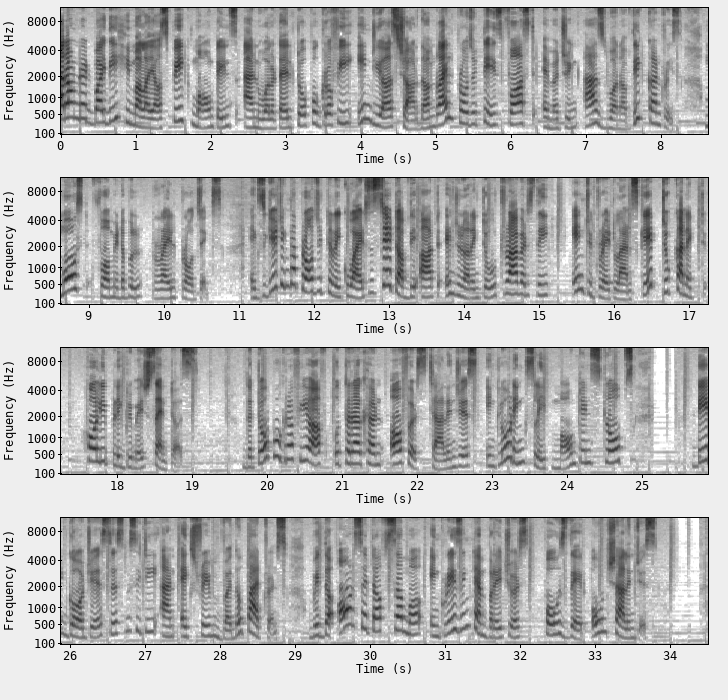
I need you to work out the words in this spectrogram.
Surrounded by the Himalayas, peak mountains and volatile topography, India's Chardham Rail project is fast emerging as one of the country's most formidable rail projects. Executing the project requires state-of-the-art engineering to traverse the integrated landscape to connect holy pilgrimage centers. The topography of Uttarakhand offers challenges including steep mountain slopes, deep gorges, seismicity and extreme weather patterns. With the onset of summer, increasing temperatures pose their own challenges.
